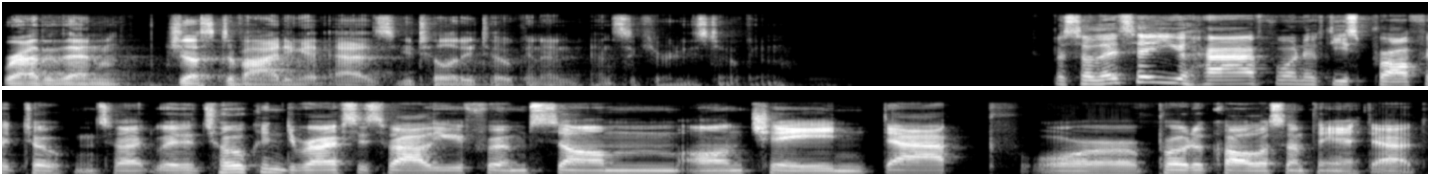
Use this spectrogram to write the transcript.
rather than just dividing it as utility token and, and securities token. But so let's say you have one of these profit tokens, right, where the token derives its value from some on-chain dApp or protocol or something like that.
